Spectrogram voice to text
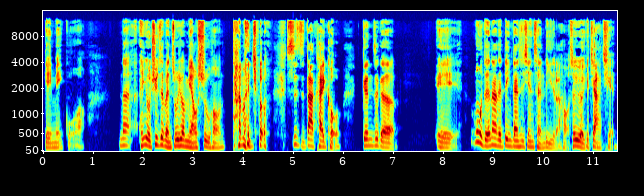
给美国哦。那很有趣，这本书就描述哦，他们就 狮子大开口跟这个。诶，莫德纳的订单是先成立的了哈，所以有一个价钱，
